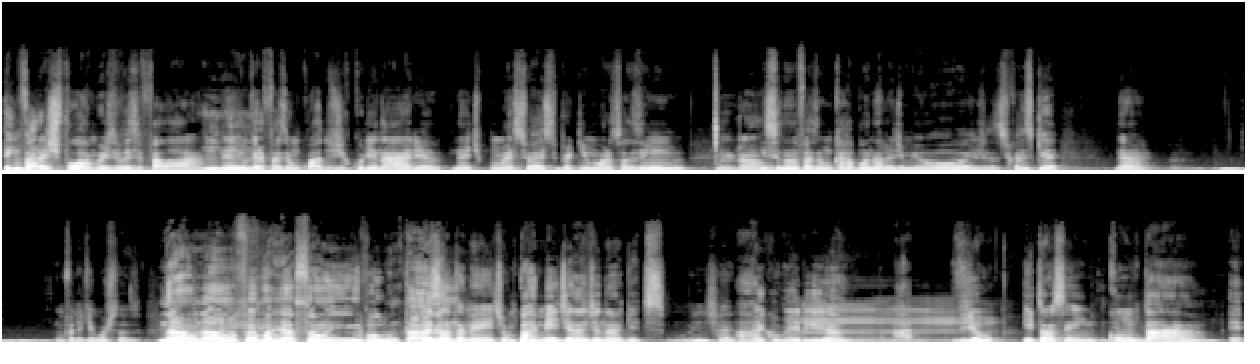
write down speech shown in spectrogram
tem várias formas de você falar, né? Uhum. Eu quero fazer um quadro de culinária, né? Tipo um SOS pra quem mora sozinho, Legal. ensinando a fazer um carbonara de miojo, essas coisas que, né? Não falei que é gostoso. Não, não, foi uma reação involuntária. Exatamente, um parmegiana de nuggets. Ai, comeria. Viu? Então, assim, contar. é-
